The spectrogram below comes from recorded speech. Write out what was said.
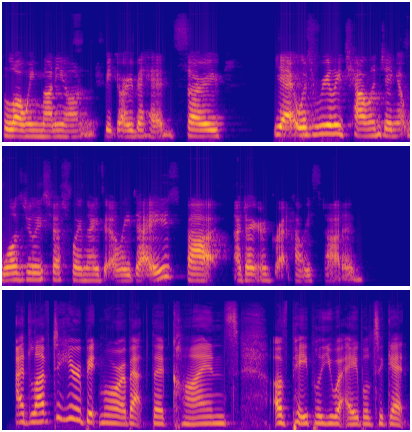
blowing money on big overhead. So yeah, it was really challenging. It was really stressful in those early days, but I don't regret how we started. I'd love to hear a bit more about the kinds of people you were able to get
